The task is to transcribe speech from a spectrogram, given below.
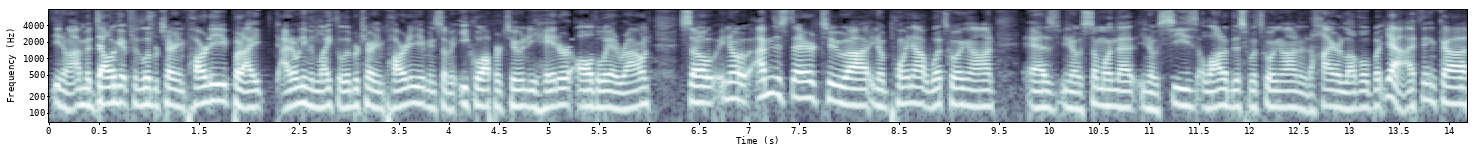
you know, I'm a delegate for the Libertarian Party, but I, I don't even like the Libertarian Party. I mean, so I'm an equal opportunity hater all the way around. So, you know, I'm just there to, uh, you know, point out what's going on as, you know, someone that, you know, sees a lot of this, what's going on at a higher level. But yeah, I think, uh,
